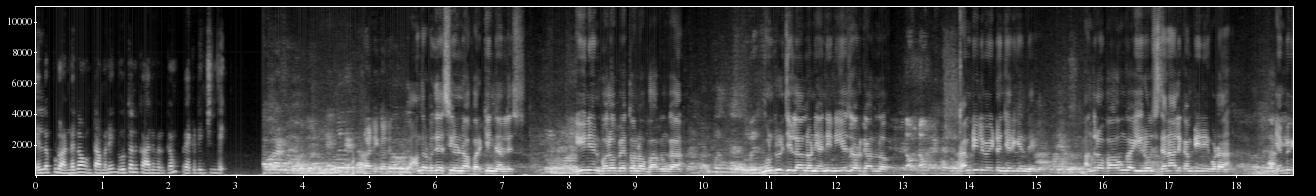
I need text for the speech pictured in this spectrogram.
ఎల్లప్పుడూ అండగా ఉంటామని నూతన కార్యవర్గం ప్రకటించింది. Andhra Pradesh union of working journalist union బలోపేతంలో భాగంగా గుంటూరు జిల్లాలోని అన్ని నియోజకవర్గాల్లో కమిటీలు వేయడం జరిగింది. అందులో భాగంగా ఈరోజు తెనాలి కమిటీని కూడా ఎంపిక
